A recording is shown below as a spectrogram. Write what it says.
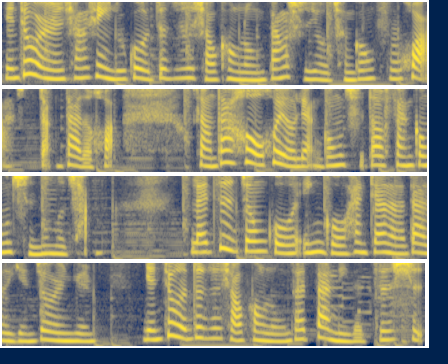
研究人员相信，如果这只小恐龙当时有成功孵化长大的话，长大后会有两公尺到三公尺那么长。来自中国、英国和加拿大的研究人员研究了这只小恐龙在蛋里的姿势，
